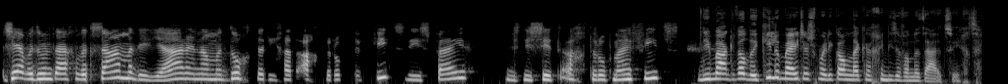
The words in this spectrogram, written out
Dus ja, we doen het eigenlijk samen dit jaar. En dan mijn dochter, die gaat achterop de fiets, die is vijf. Dus die zit achter op mijn fiets. Die maakt wel de kilometers, maar die kan lekker genieten van het uitzicht.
